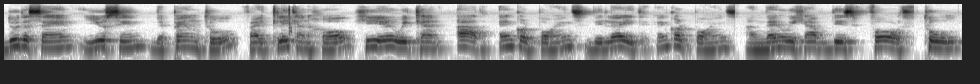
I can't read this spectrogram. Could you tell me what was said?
do the same using the pen tool. If I click and hold, here we can add anchor points, delete anchor points, and then we have this fourth tool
